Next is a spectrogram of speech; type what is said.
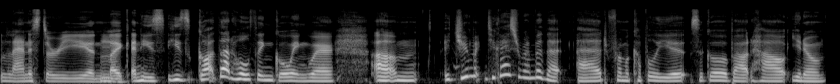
Lannistery and like, and he's he's got that whole thing going where, um, do you do you guys remember that ad from a couple of years ago about how you know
